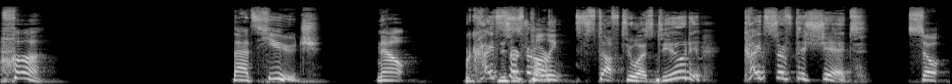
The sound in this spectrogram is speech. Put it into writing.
Huh. That's huge. Now, Kite This is surfing pulling- stuff to us, dude. Kite surf this shit. so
